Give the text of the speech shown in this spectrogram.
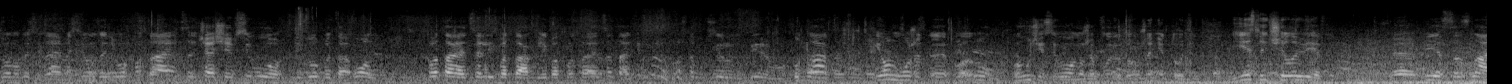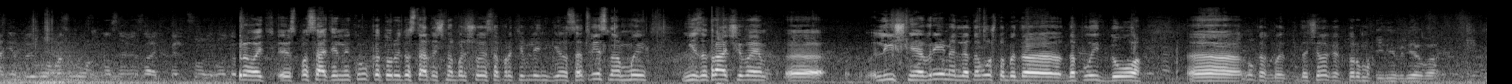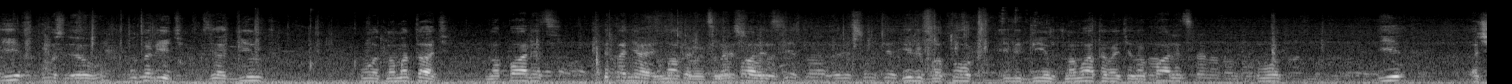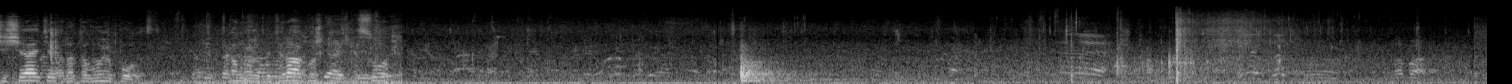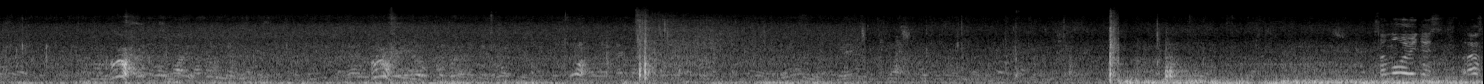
зону досягаемости, он за него хватается. Чаще всего из опыта он хватается либо так, либо хватается так, и ну, просто буксирует к вот так, и он может, э, ну, лучше всего он уже плывет, он уже не тонет. Если человек без сознания, то его возможно завязать кольцо. э, спасательный круг, который достаточно большое сопротивление делает. Соответственно, мы не затрачиваем э, лишнее время для того, чтобы до- доплыть до, э, ну, как бы, до человека, которому или влево. И э, удалить, взять бинт, вот, намотать на палец, наклоняете, наматывается на палец, или платок, или бинт, наматываете на палец, вот, и очищаете ротовую полость. Там может быть ракушки, песок.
